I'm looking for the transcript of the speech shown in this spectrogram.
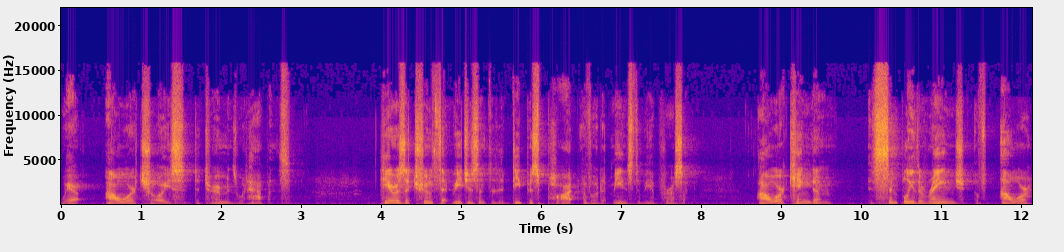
where our choice determines what happens. Here is a truth that reaches into the deepest part of what it means to be a person. Our kingdom is simply the range of our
